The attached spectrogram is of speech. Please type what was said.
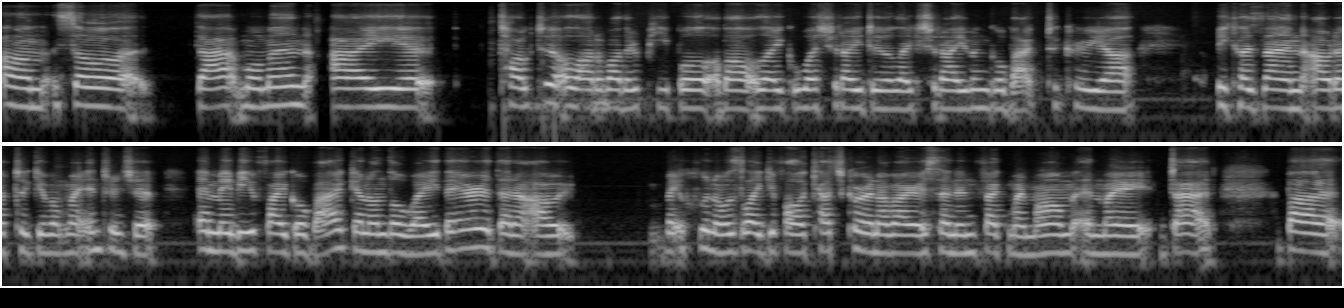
Um, so that moment, I talked to a lot of other people about like what should I do? Like, should I even go back to Korea? Because then I would have to give up my internship, and maybe if I go back and on the way there, then I would but who knows like if I'll catch coronavirus and infect my mom and my dad. But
